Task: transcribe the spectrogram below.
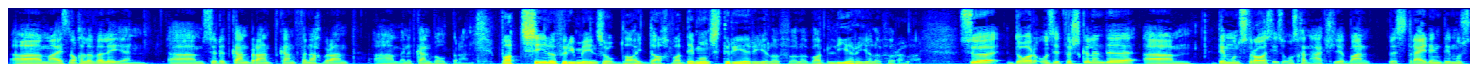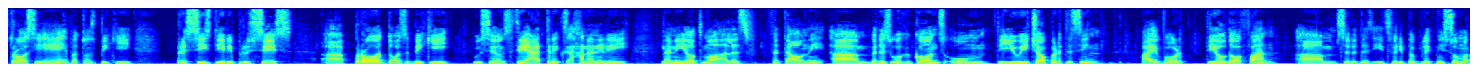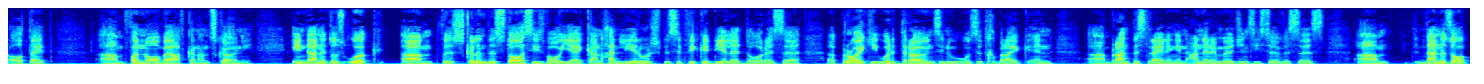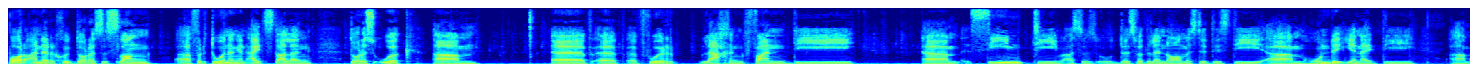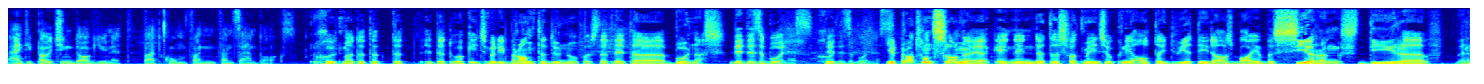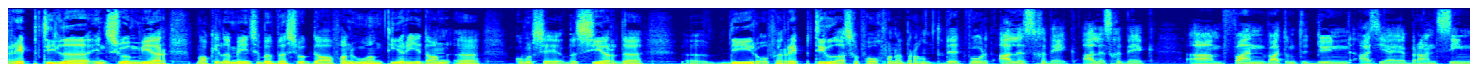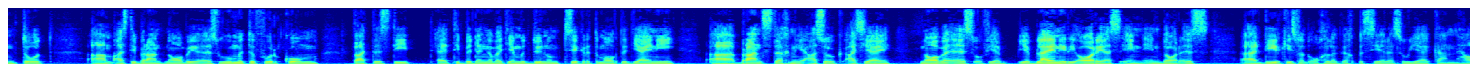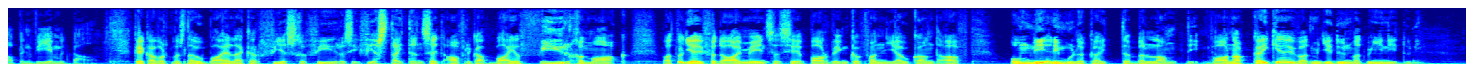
Ehm um, hy is nog hulle wille een. Ehm um, so dit kan brand, kan vinnig brand, ehm um, en dit kan wild brand. Wat sê hulle vir die mense op daai dag? Wat demonstreer julle vir hulle? Wat leer julle vir hulle? So daar ons het verskillende ehm um, demonstrasies. Ons gaan actually 'n brandbestryding demonstrasie hê wat ons bietjie presies hierdie proses uh praat. Daar's 'n bietjie hoe sê ons theatrics. Ek gaan nou nie nou nie heeltemal alles vertel nie. Ehm um, maar dis ook 'n kans om die UE chopper te sien. Hy word deel daarvan. Ehm um, so dit is iets wat die publiek nie sommer altyd um van naby af kan aanskou nie. En dan het ons ook um verskillende stasies waar jy kan gaan leer oor spesifieke dele. Daar is 'n 'n praatjie oor drones en hoe ons dit gebruik in um brandbestryding en ander emergency services. Um dan is daar 'n paar ander goed. Daar is 'n slang uh, vertoning en uitstalling. Daar is ook um 'n 'n 'n voorlegging van die um seam team as dis wat hulle naam is. Dit is die um honde eenheid die um anti-poaching dog unit wat kom van van Sandbox. Goed, maar dit dit het dit ook iets met die brand te doen of is dit net 'n bonus? Dit is 'n bonus. Goed. Dit is 'n bonus. Jy praat van slange en en dit is wat mense ook nie altyd weet nie. Daar's baie beserings, diere, reptiele en so meer. Maak julle mense bewus ook daarvan hoe hanteer jy dan 'n uh, kom ons sê 'n beseerde uh, dier of 'n reptiel as gevolg van 'n brand? Dit word alles gedek, alles gedek um van wat om te doen as jy 'n brand sien tot um as die brand naby is, hoe om te voorkom, wat is die uh, tipe dinge wat jy moet doen om seker te maak dat jy nie uh brandstig nie asook as jy naby is of jy jy bly in hierdie areas en en daar is uh diertjies wat ongelukkig beseer is hoe jy kan help en wie jy moet bel. Kyk, daar word mos nou baie lekker fees gevier. Is die feestyd in Suid-Afrika baie vuur gemaak. Wat wil jy vir daai mense sê 'n paar wenke van jou kant af om nie in die moeilikheid te beland nie? Waarna kyk jy? Wat moet jy doen? Wat moet jy nie doen nie?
